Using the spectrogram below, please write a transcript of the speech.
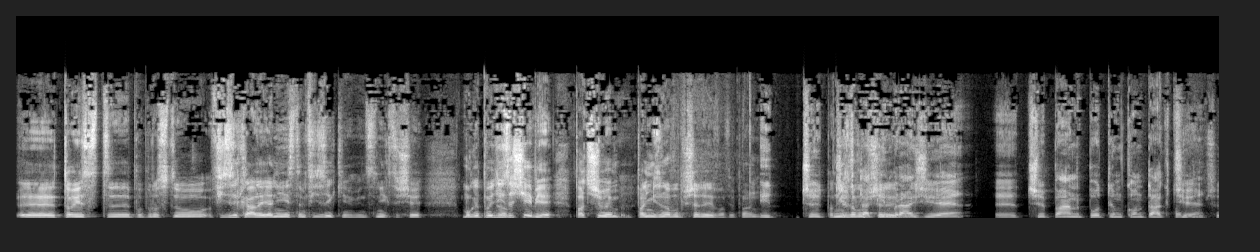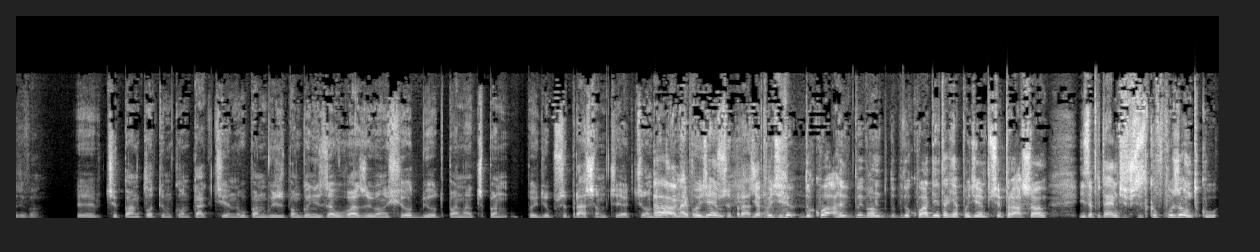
e, to jest e, po prostu fizyka, ale ja nie jestem fizykiem, więc nie chcę się... Mogę powiedzieć za siebie. Patrzyłem, pan mi znowu przerywa, wie pan? I czy, Pan czy w takim przerywa. razie, y, czy pan po tym Pan kontakcie, mi przerywa. Y, czy pan po tym kontakcie, no bo pan mówi, że pan go nie zauważył, on się odbił od pana, czy pan powiedział przepraszam, czy jak? Czy on do Tak, pana ja powiedziałem, przepraszam? ja powiedziałem dokładnie, pan, do- dokładnie tak, ja powiedziałem przepraszam i zapytałem, czy wszystko w porządku.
